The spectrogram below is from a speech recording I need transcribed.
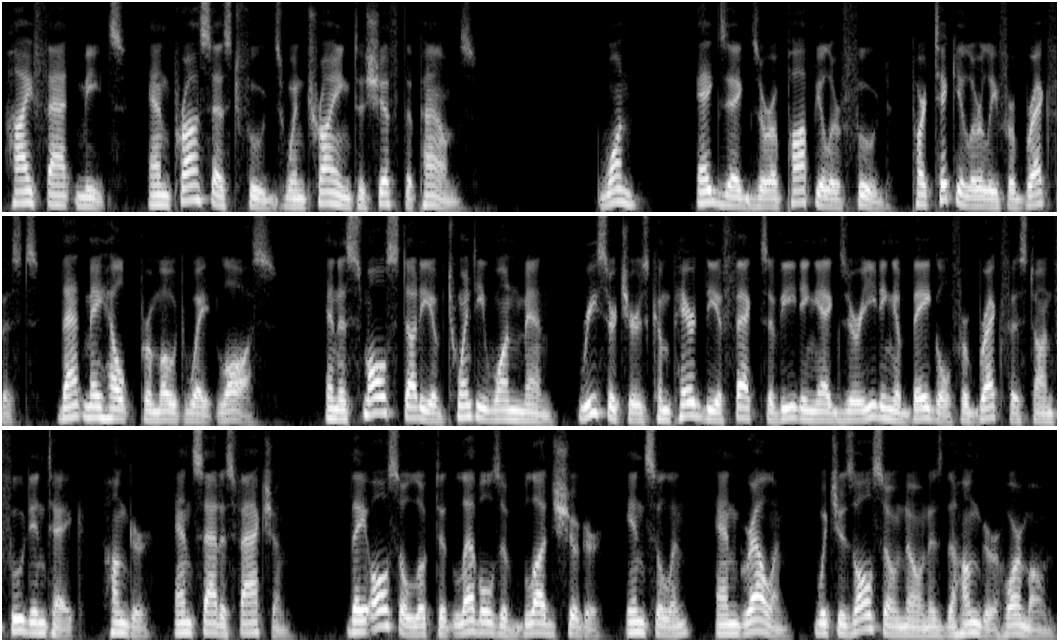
high-fat meats, and processed foods when trying to shift the pounds. 1. Eggs Eggs are a popular food, particularly for breakfasts, that may help promote weight loss. In a small study of 21 men, researchers compared the effects of eating eggs or eating a bagel for breakfast on food intake, hunger, and satisfaction. They also looked at levels of blood sugar, insulin, and ghrelin, which is also known as the hunger hormone.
